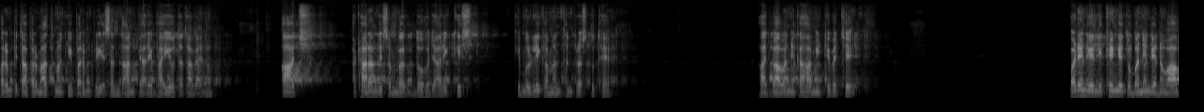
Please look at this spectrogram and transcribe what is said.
परम पिता परमात्मा की परम प्रिय संतान, प्यारे भाइयों तथा बहनों, आज 18 दिसंबर 2021 की मुरली का मंथन प्रस्तुत है। आज बाबा ने कहा, मीठे बच्चे, पढ़ेंगे, लिखेंगे तो बनेंगे नवाब,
